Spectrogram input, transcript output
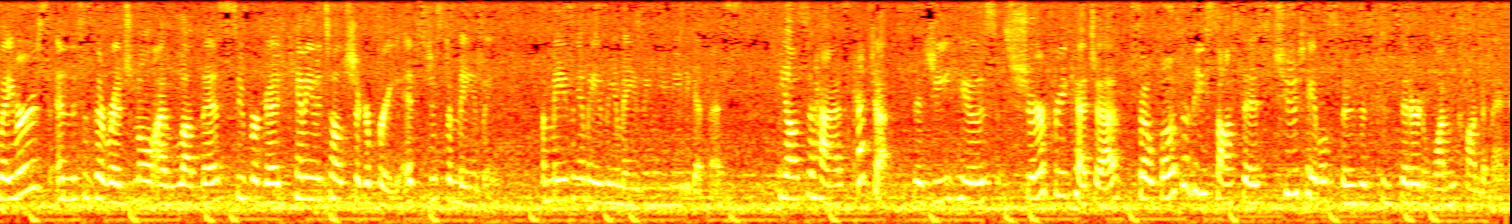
flavors, and this is the original. I love this, super good. Can't even tell it's sugar-free. It's just amazing. Amazing, amazing, amazing. You need to get this. He also has ketchup, the G. Hughes sugar-free ketchup. So both of these sauces, two tablespoons is considered one condiment.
